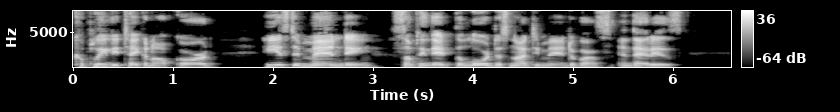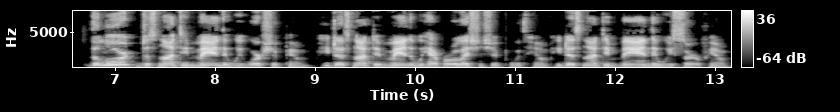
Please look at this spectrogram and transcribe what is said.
completely taken off guard. He is demanding something that the Lord does not demand of us, and that is The Lord does not demand that we worship Him. He does not demand that we have a relationship with Him. He does not demand that we serve Him.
